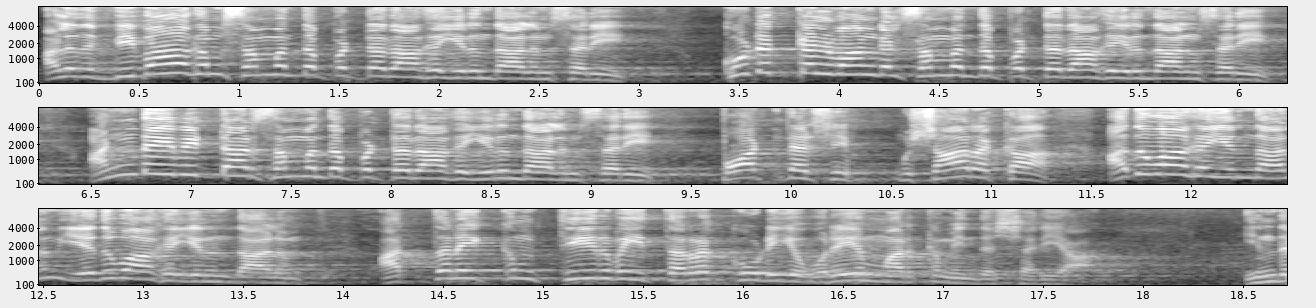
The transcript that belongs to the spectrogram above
அல்லது விவாகம் சம்பந்தப்பட்டதாக இருந்தாலும் சரி கொடுக்கல் வாங்கல் சம்பந்தப்பட்டதாக இருந்தாலும் சரி அண்டை வீட்டார் சம்பந்தப்பட்டதாக இருந்தாலும் சரி பார்ட்னர்ஷிப் முஷாரக்கா அதுவாக இருந்தாலும் எதுவாக இருந்தாலும் அத்தனைக்கும் தீர்வை தரக்கூடிய ஒரே மார்க்கம் இந்த ஷரியா. இந்த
